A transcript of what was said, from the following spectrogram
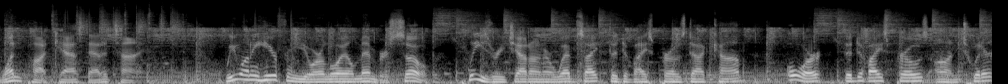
one podcast at a time. We want to hear from you, our loyal members, so please reach out on our website, thedevicepros.com, or The Device Pros on Twitter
